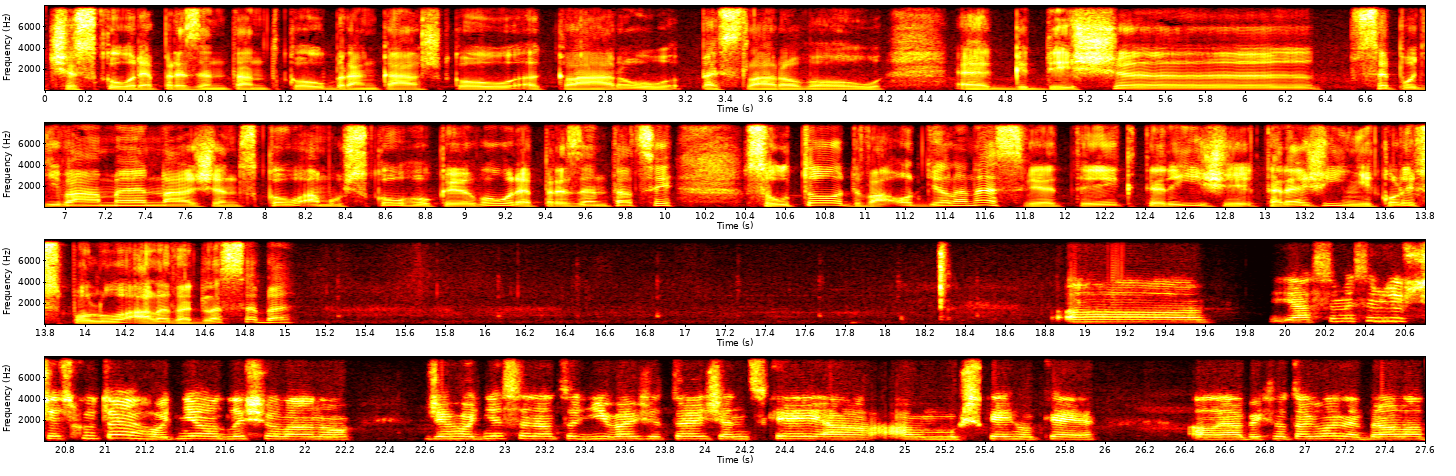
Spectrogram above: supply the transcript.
českou reprezentantkou, brankářkou Klárou Peslarovou. Když eh, se podíváme na ženskou a mužskou hokejovou reprezentaci, jsou to dva oddělené světy, který, které žijí nikoli spolu, ale vedle sebe? Uh, já si myslím, že v Česku to je hodně odlišováno že hodně se na to dívají, že to je ženský a, a mužský hokej. Ale já bych to takhle nebrala,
